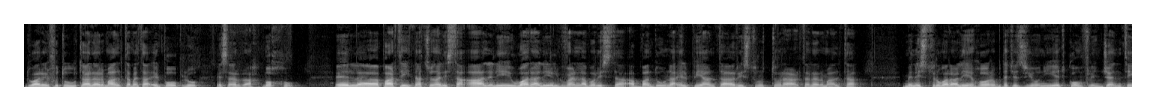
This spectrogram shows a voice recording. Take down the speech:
dwar il-futur tal-Air Malta meta l-poplu jserraħ moħħu. Il-Partit Nazzjonalista qal li wara li l-Gvern Laburista abbanduna il-pjan ta' ristrutturar tal-Air Malta, Ministru wara l-ieħor b'deċiżjonijiet konflinġenti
